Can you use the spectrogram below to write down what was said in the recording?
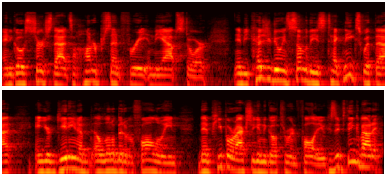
and go search that it's 100% free in the App Store. And because you're doing some of these techniques with that and you're getting a, a little bit of a following then people are actually going to go through and follow you because if you think about it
